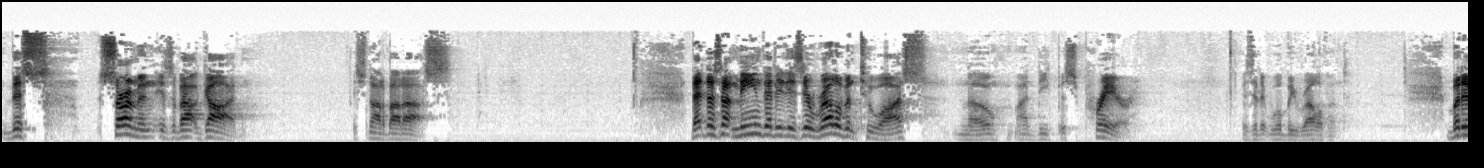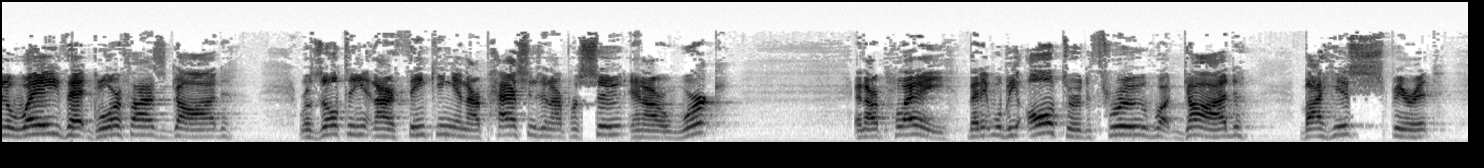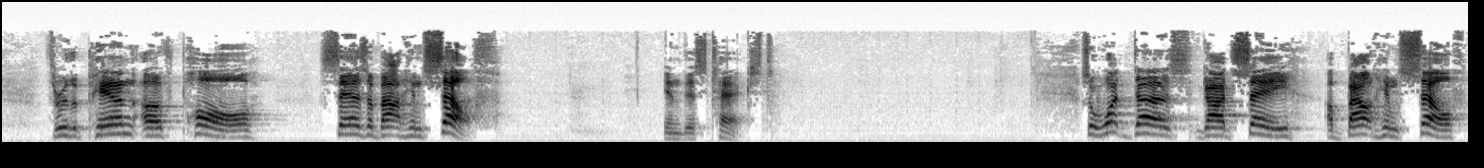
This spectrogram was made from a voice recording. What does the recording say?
this sermon is about God, it's not about us. That does not mean that it is irrelevant to us. No, my deepest prayer is that it will be relevant. But in a way that glorifies God, resulting in our thinking and our passions and our pursuit and our work and our play, that it will be altered through what God, by His Spirit, through the pen of Paul, says about Himself in this text. So, what does God say about Himself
